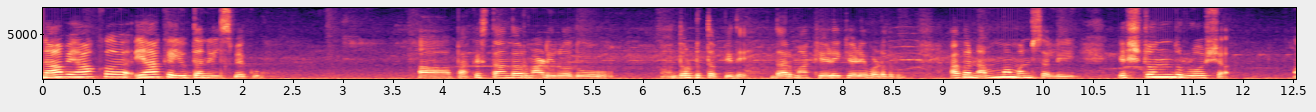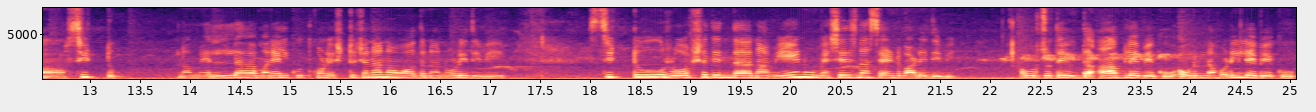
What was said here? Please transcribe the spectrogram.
ನಾವು ಯಾಕೆ ಯಾಕೆ ಯುದ್ಧ ನಿಲ್ಲಿಸ್ಬೇಕು ಪಾಕಿಸ್ತಾನದವ್ರು ಮಾಡಿರೋದು ದೊಡ್ಡ ತಪ್ಪಿದೆ. ಧರ್ಮ ಕೇಳಿ ಕೇಳಿ ಹೊಡೆದ್ರು. ಆಗ ನಮ್ಮ ಮನಸ್ಸಲ್ಲಿ ಎಷ್ಟೊಂದು ರೋಷ ಸಿಟ್ಟು. ನಮ್ಮೆಲ್ಲ ಮನೇಲಿ ಕೂತ್ಕೊಂಡು ಎಷ್ಟು ಜನ ನಾವು ಅದನ್ನು ನೋಡಿದ್ದೀವಿ ಸಿಟ್ಟು, ರೋಷದಿಂದ ನಾವೇನು ಮೆಸೇಜ್ನ ಸೆಂಡ್ ಮಾಡಿದ್ದೀವಿ. ಅವ್ರ ಜೊತೆ ಯುದ್ಧ ಆಗಲೇಬೇಕು, ಅವ್ರನ್ನ ಹೊಡಿಲೇಬೇಕು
